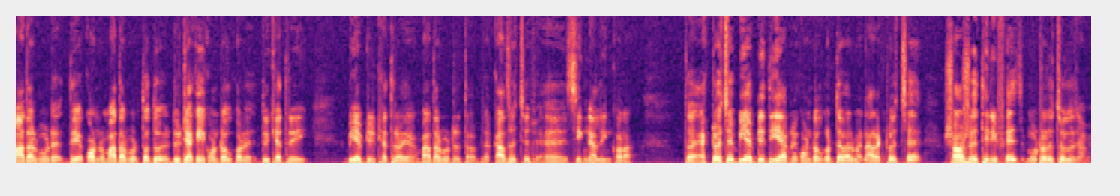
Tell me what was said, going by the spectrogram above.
মাদারবোর্ডে দিয়ে কন্ট্রোল মাদারবোর্ড তো দুইটাকেই কন্ট্রোল করে, দুই ক্ষেত্রেই বিএফডির ক্ষেত্রে মাদারবোর্ডের তো কাজ হচ্ছে সিগন্যালিং করা। তো একটা হচ্ছে বিএফডি দিয়ে আপনি কন্ট্রোল করতে পারবেন, আর একটা হচ্ছে সরাসরি থ্রি ফেজ মোটরে চলে যাবে।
